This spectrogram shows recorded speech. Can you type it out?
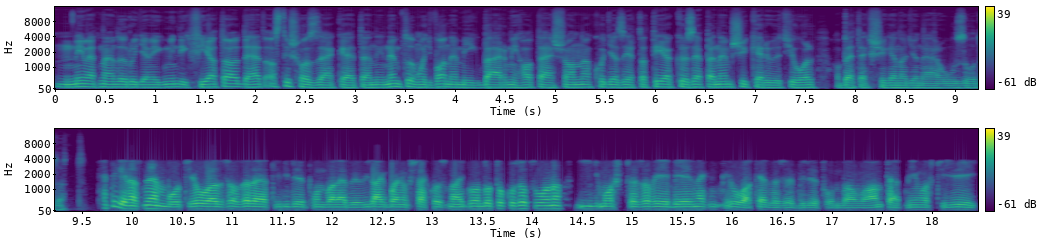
Német Nándor ugye még mindig fiatal, de hát azt is hozzá kell tenni. Nem tudom, hogy van-e még bármi hatás annak, hogy azért a tél közepe nem sikerült jól, a betegsége nagyon elhúzódott. Hát igen, az nem volt jó, az az eredeti időpontban levő világbajnoksághoz nagy gondot okozott volna, így most ez a VB nekünk jóval kedvezőbb időpontban van, tehát mi most így végig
